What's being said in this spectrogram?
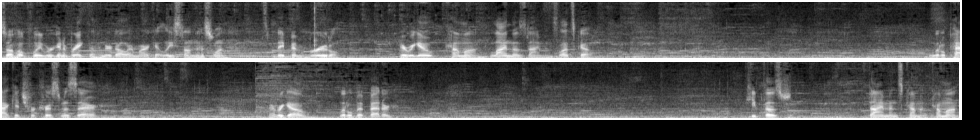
So hopefully we're gonna break the $100 mark at least on this one. They've been brutal. Here we go. Come on, line those diamonds. Let's go. Little package for Christmas there. There we go. A little bit better. Keep those diamonds coming. Come on.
